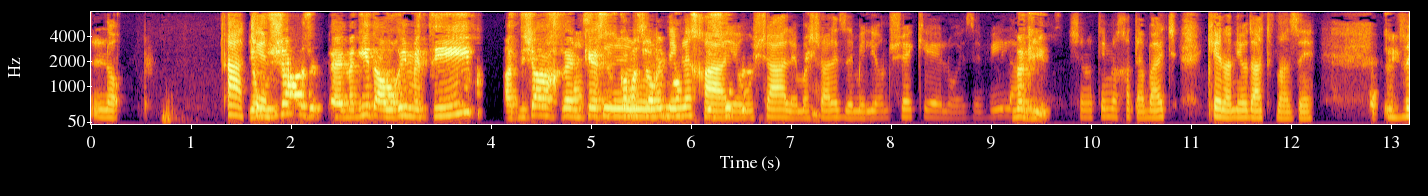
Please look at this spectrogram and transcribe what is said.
לא. אה, כן. ירושה זה, אה, נגיד ההורים מתים, אז נשאר אחריהם אז כסף. כאילו כל מה שההורים נותנים לא לך ירושה, למשל איזה מיליון שקל, או איזה וילה, נגיד. שנותנים לך את הבית. כן, אני יודעת מה זה. ו...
